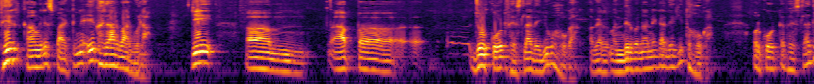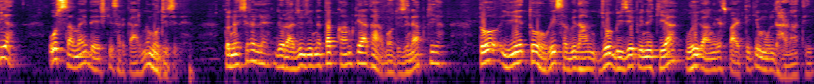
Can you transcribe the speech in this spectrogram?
फिर कांग्रेस पार्टी ने एक हज़ार बार बोला कि आप जो कोर्ट फैसला देगी वो होगा, अगर मंदिर बनाने का देगी तो होगा, और कोर्ट ने फैसला दिया। उस समय देश की सरकार में मोदी जी थे। तो नेचुरल है, जो राजू जी ने तब काम किया था, मोदी जी ने अब किया। तो ये तो हो गई संविधान जो बीजेपी ने किया वही कांग्रेस पार्टी की मूल धारणा थी।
